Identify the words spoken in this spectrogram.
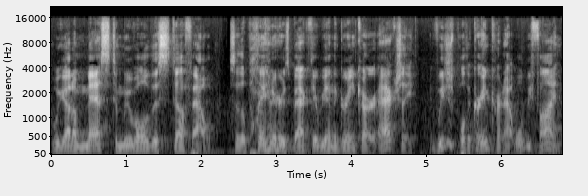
We got a mess to move all this stuff out. So the planter is back there behind the grain cart. Actually, if we just pull the grain cart out, we'll be fine.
